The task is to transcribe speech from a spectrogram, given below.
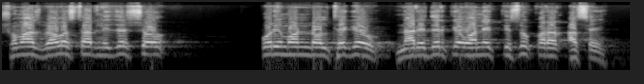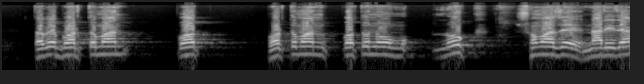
সমাজ ব্যবস্থার নিজস্ব পরিমণ্ডল থেকেও নারীদেরকে অনেক কিছু করার আছে। তবে বর্তমান পথ, বর্তমান পতনোন্মুখ সমাজে নারীরা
